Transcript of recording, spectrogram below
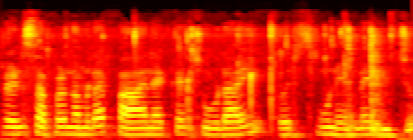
ഫ്രണ്ട്സ് അപ്പോൾ നമ്മുടെ പാനൊക്കെ ചൂടായി ഒരു സ്പൂൺ എണ്ണ ഒഴിച്ചു.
